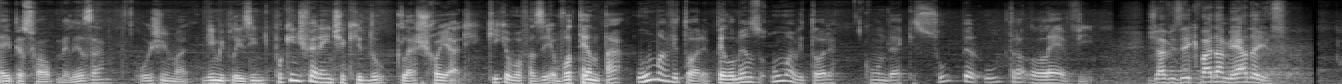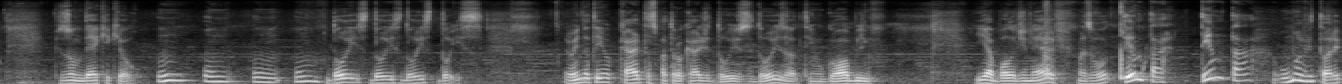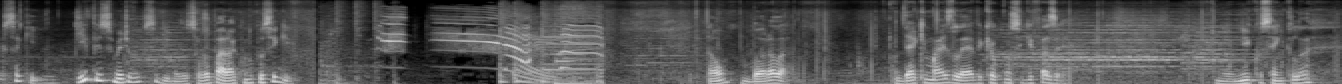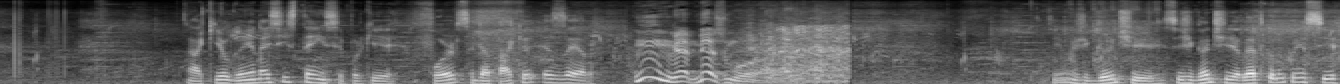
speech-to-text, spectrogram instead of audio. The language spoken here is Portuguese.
E aí pessoal, beleza? Hoje uma gameplayzinha um pouquinho diferente aqui do Clash Royale. O que, que eu vou fazer? Eu vou tentar uma vitória, pelo menos uma vitória, com um deck super ultra leve. Já avisei que vai dar merda isso. Fiz um deck aqui, ó. 1, 1, 1, 1, 2, 2, 2, 2. Eu ainda tenho cartas para trocar de 2 e 2, ó. Tenho o Goblin e a Bola de Neve, mas eu vou tentar tentar uma vitória com isso aqui. Dificilmente eu vou conseguir, mas eu só vou parar quando conseguir. Então, bora lá. O deck mais leve que eu consegui fazer. Meu Nico sem clã. Aqui eu ganho na insistência, porque força de ataque é zero. Hum, é mesmo? Tem um gigante... Esse gigante elétrico eu não conhecia.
